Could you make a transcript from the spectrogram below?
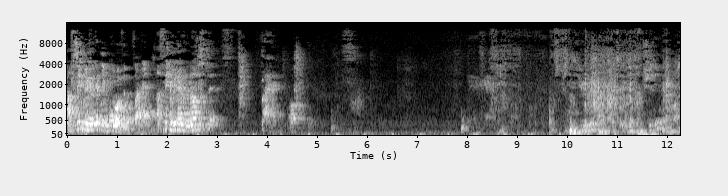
I think significantly more of them if I had. I think we have lost it. Bang. Oh. You realize it was shitting and one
